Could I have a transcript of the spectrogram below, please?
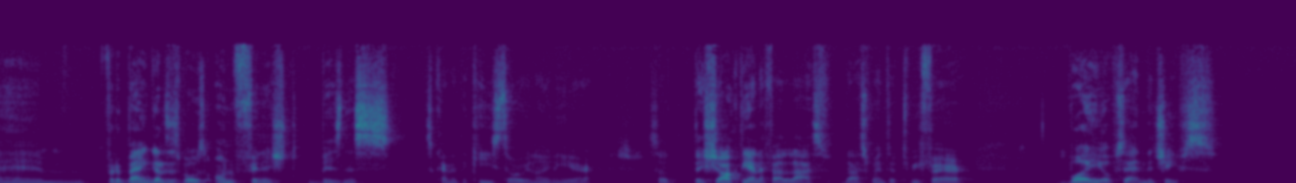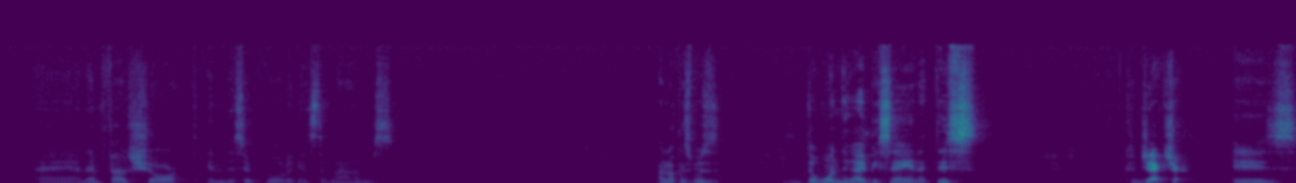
Um, for the Bengals, I suppose unfinished business is kind of the key storyline here. So they shocked the NFL last last winter, to be fair, by upsetting the Chiefs, uh, and then fell short in the Super Bowl against the Rams. And look, I suppose the one thing I'd be saying at this conjecture is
